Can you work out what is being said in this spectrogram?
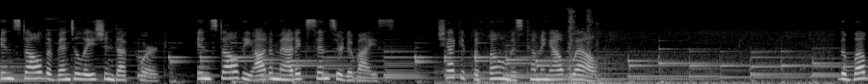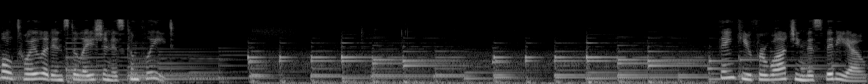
Install the ventilation ductwork. Install the automatic sensor device. Check if the foam is coming out well. The bubble toilet installation is complete. Thank you for watching this video.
